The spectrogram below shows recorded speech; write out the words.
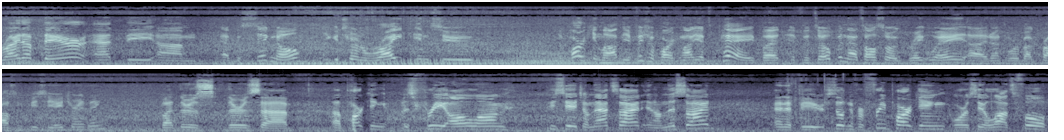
right up there at the um, at the signal, you can turn right into parking lot, the official parking lot. You have to pay, but if it's open, that's also a great way. Uh, you don't have to worry about crossing PCH or anything. But there's there's uh, parking is free all along PCH on that side and on this side. And if you're still looking for free parking or see a lot's full,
